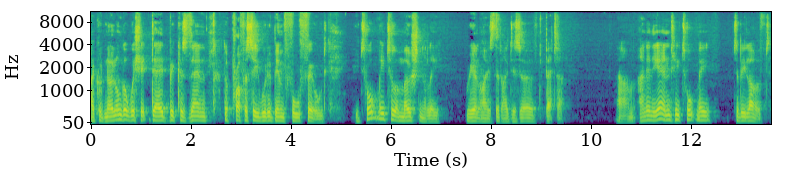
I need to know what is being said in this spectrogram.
I could no longer wish it dead because then the prophecy would have been fulfilled. He taught me to emotionally realize that I deserved better. Um, and in the end, he taught me to be loved.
